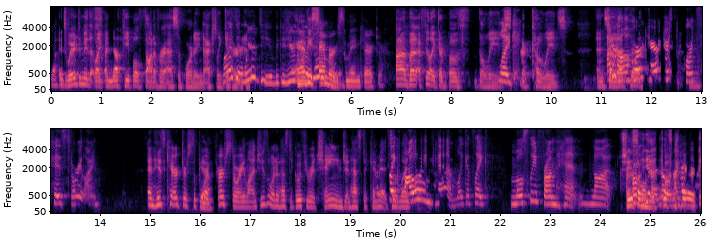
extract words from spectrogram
so- It's weird to me that like enough people thought of her as supporting to actually Why get is her. it in. weird to you? Because you're Andy who Samberg's the main character. Uh, but I feel like they're both the leads. Like- they're co-leads, and so I don't know. Her why- character supports his storyline. and his character supports her storyline. She's the one who has to go through a change and has to commit It's like, to like following him. Like it's like mostly from him, not. She's Oh, yeah, no, gets and I- the I-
